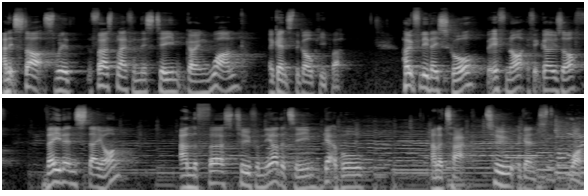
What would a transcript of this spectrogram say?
And it starts with the first player from this team going one against the goalkeeper. Hopefully they score, but if not, if it goes off, they then stay on, and the first two from the other team get a ball and attack two against one.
